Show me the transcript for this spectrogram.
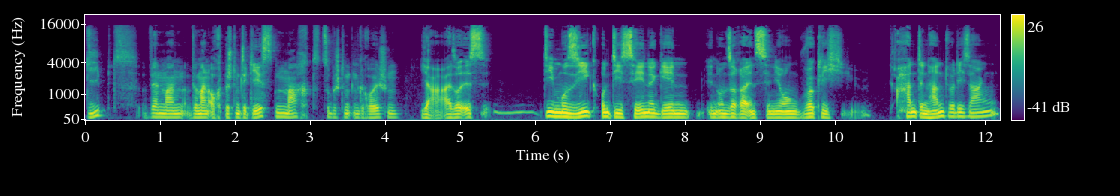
gibt, wenn man, wenn man auch bestimmte Gesten macht zu bestimmten Geräuschen? Ja, also ist die Musik und die Szene gehen in unserer Inszenierung wirklich Hand in Hand, würde ich sagen.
